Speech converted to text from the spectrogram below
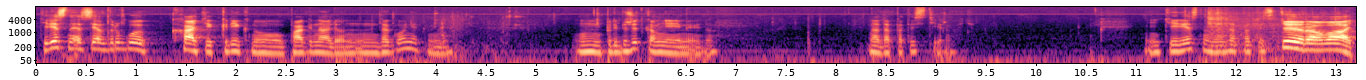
Интересно, если я в другой хате крикну «погнали», он догонит меня? Он прибежит ко мне, имею в виду. Надо потестировать. Интересно, надо потестировать.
